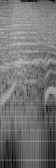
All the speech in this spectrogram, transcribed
Wahoo!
